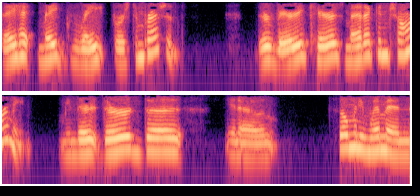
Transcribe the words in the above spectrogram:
they ha- make great first impressions. They're very charismatic and charming. I mean, they're, they're the, you know, so many women,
